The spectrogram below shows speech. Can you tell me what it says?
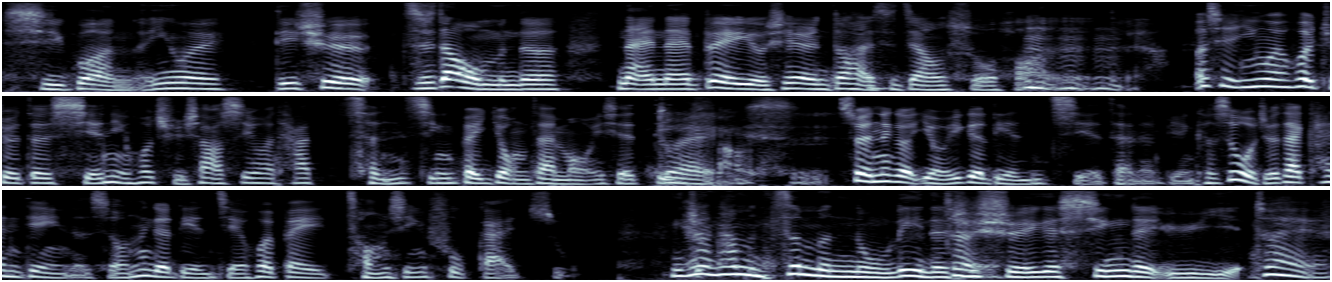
习惯了，因为的确，直到我们的奶奶辈，有些人都还是这样说话的。对啊。而且因为会觉得写你或取笑，是因为它曾经被用在某一些地方，是，所以那个有一个连接在那边。可是我觉得在看电影的时候，那个连接会被重新覆盖住。你看他们这么努力的去学一个新的语言，对，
